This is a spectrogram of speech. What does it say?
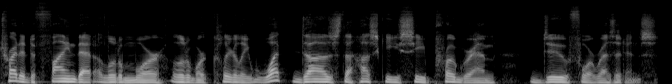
try to define that a little more a little more clearly. What does the Husky C program do for residents?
